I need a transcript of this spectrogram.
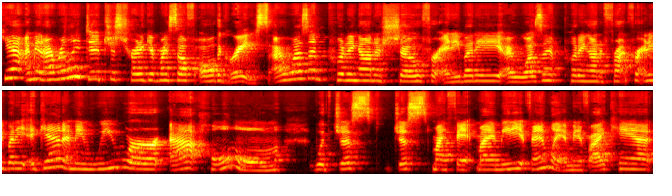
Yeah, I mean, I really did just try to give myself all the grace. I wasn't putting on a show for anybody. I wasn't putting on a front for anybody. Again, I mean, we were at home with just just my fa- my immediate family. I mean, if I can't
